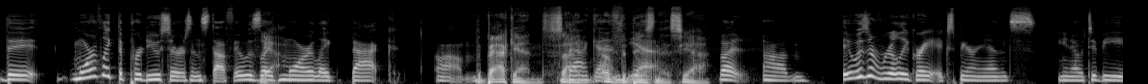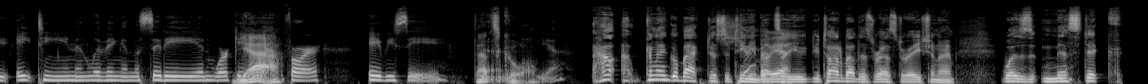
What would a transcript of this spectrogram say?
The more of like the producers and stuff. It was like Yeah. more like back. Um, The back end side Back of end, the yeah. business. Yeah. but um, it was a really great experience. You know, to be 18 and living in the city and working Yeah. for ABC. That's And, cool. Yeah. How, how can I go back just a teeny bit? Oh, So you, you talked about this restoration. I'm, was Mystic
